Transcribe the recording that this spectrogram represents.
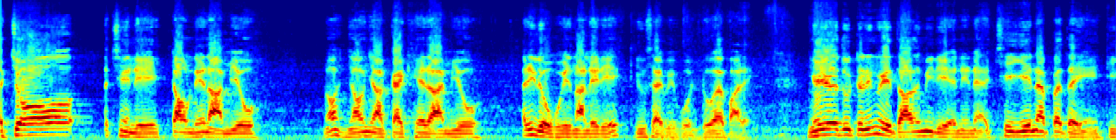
အကျော်အချင်းတွေတောင်းတင်းတာမျိုးเนาะညောင်းညာကြိုက်ခဲတာမျိုးအဲ့ဒီလိုဝေဒနာလေးတွေကျူးဆိုင်ပေးဖို့လိုအပ်ပါတယ်ငယ်ရွယ်သူတနင်္ဂနွေသားသမီးတွေအနေနဲ့အခြေရေးနဲ့ပတ်သက်ရင်ဒီ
